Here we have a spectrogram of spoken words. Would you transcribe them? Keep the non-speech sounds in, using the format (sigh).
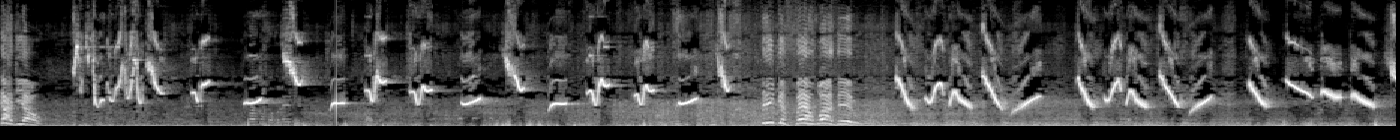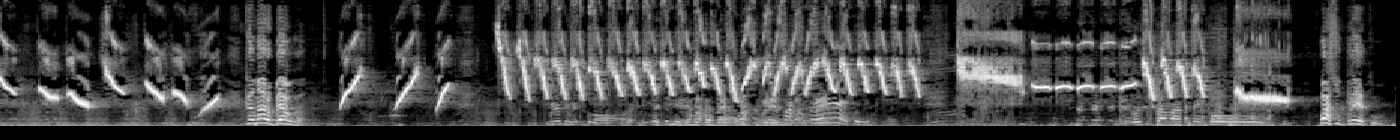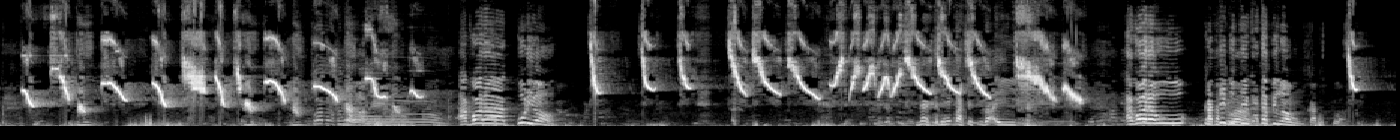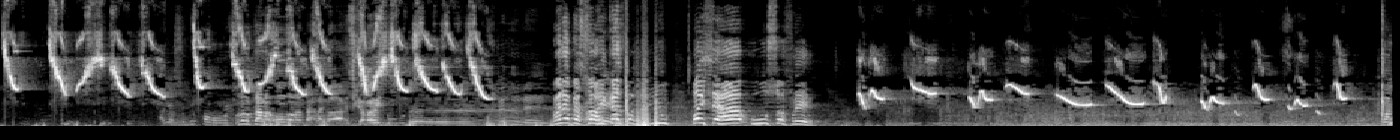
Cardeal. Trinca ferro boadeiro. Camaro belga. (laughs) Passo preto. Agora, Curió. Agora o Catapilão. Tico-tico catapilão. Olha pessoal, Ricardo Passarinho, para encerrar o sofrer.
